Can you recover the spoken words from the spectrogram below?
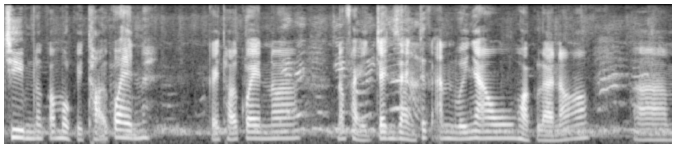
chim nó có một cái thói quen ấy. cái thói quen nó nó phải tranh giành thức ăn với nhau hoặc là nó um,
